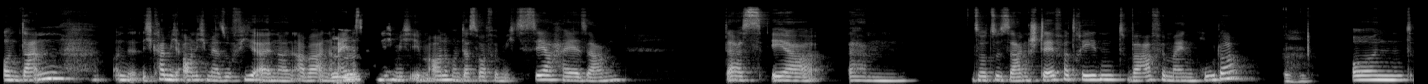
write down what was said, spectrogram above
und dann, und ich kann mich auch nicht mehr so viel erinnern, aber an mhm. eines kann ich mich eben auch noch, und das war für mich sehr heilsam, dass er ähm, sozusagen stellvertretend war für meinen Bruder. Mhm. Und,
